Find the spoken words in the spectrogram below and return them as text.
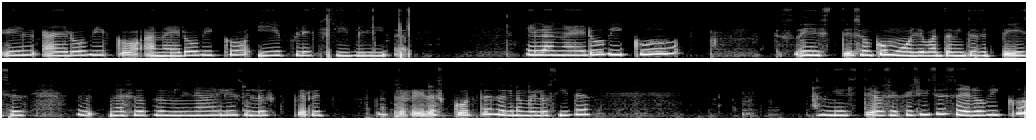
el aeróbico, anaeróbico y flexibilidad. El anaeróbico este, son como levantamientos de pesas, las abdominales o las carreras cortas a gran velocidad. Este, los ejercicios aeróbicos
